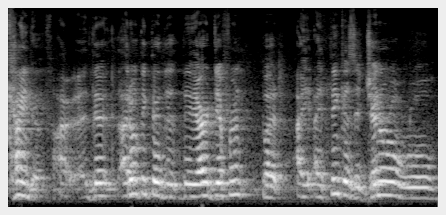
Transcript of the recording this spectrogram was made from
Kind of. I, I don't think they're, the- they are different, but I, I think as a general rule,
